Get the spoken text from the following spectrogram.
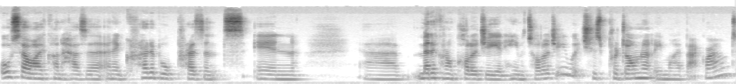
also, Icon has a, an incredible presence in uh, medical oncology and hematology, which is predominantly my background.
